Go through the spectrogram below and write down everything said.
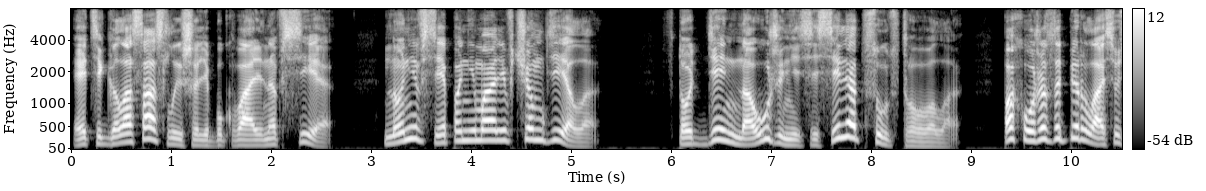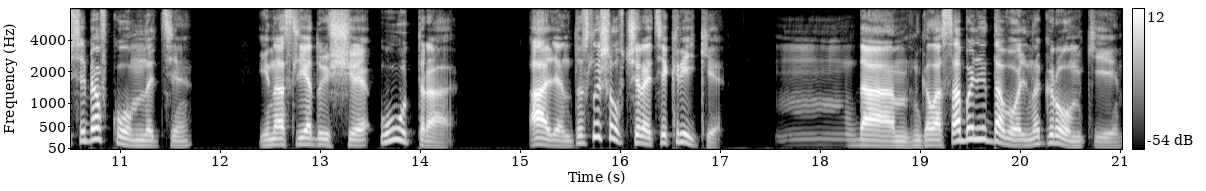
Эти голоса слышали буквально все, но не все понимали, в чем дело. В тот день на ужине Сесиль отсутствовала. Похоже, заперлась у себя в комнате. И на следующее утро... «Ален, ты слышал вчера те крики?» «Да, голоса были довольно громкие.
